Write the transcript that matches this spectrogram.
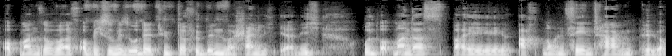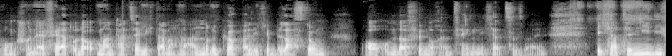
ob man sowas, ob ich sowieso der Typ dafür bin, wahrscheinlich eher nicht und ob man das bei acht, neun, zehn Tagen Pilgerung schon erfährt oder ob man tatsächlich da noch eine andere körperliche Belastung braucht, um dafür noch empfänglicher zu sein. Ich hatte nie die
